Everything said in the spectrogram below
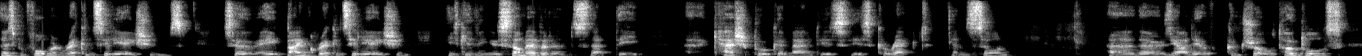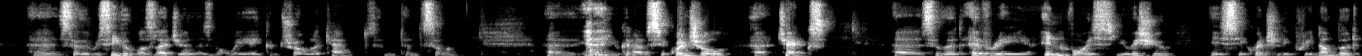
there's performance reconciliations. So a bank reconciliation is giving you some evidence that the uh, cash book amount is, is correct and so on. Uh, there's the idea of control totals. Uh, so the receivables ledger, there's normally a control account and, and so on. Uh, you can have sequential uh, checks uh, so that every invoice you issue is sequentially pre-numbered.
